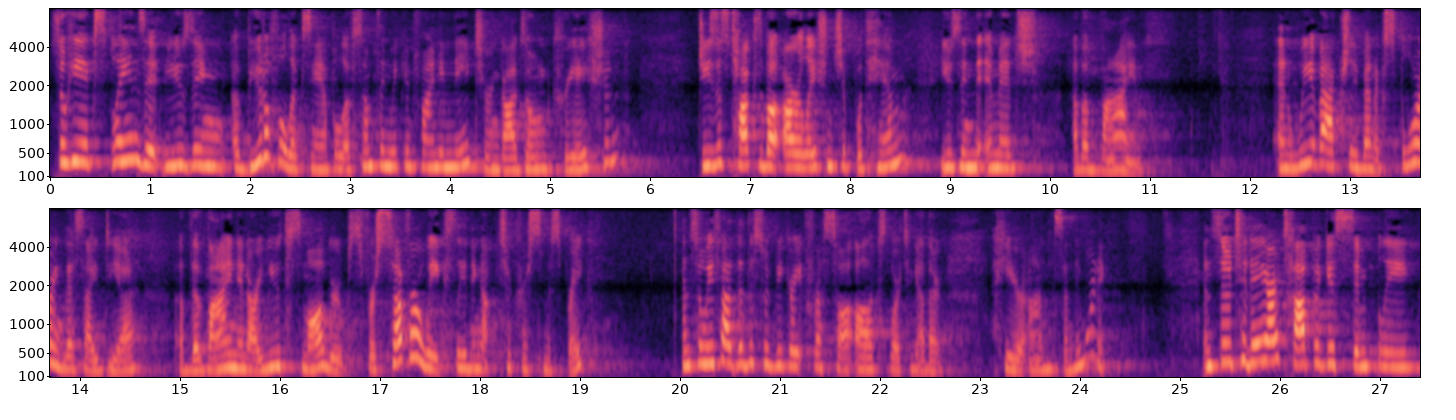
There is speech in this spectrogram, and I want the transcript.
So he explains it using a beautiful example of something we can find in nature in God's own creation. Jesus talks about our relationship with Him using the image of a vine. And we have actually been exploring this idea of the vine in our youth small groups for several weeks leading up to Christmas break. And so we thought that this would be great for us to all explore together here on Sunday morning. And so today our topic is simply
